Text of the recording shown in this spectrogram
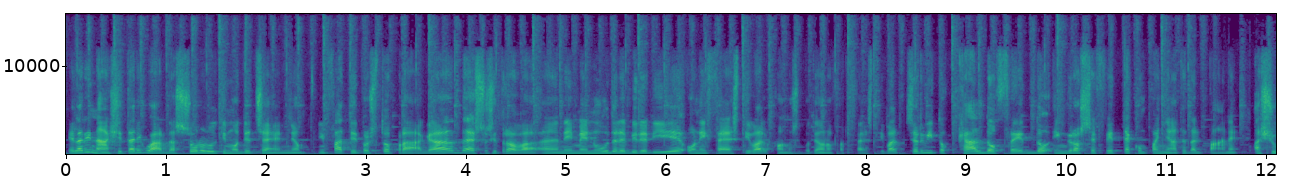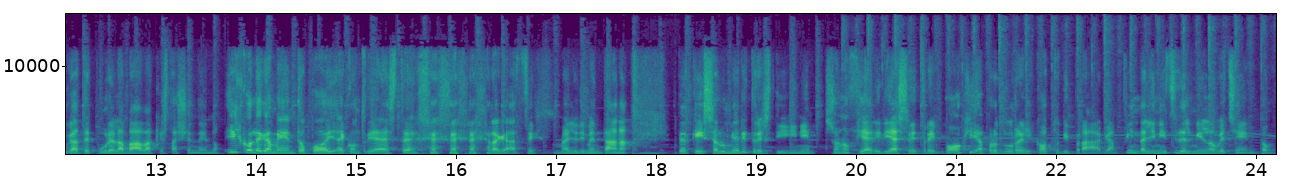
e la rinascita riguarda solo l'ultimo decennio. Infatti il prosciutto Praga adesso si trova eh, nei menù delle birrerie o nei festival, quando si potevano fare festival, servito caldo o freddo in grosse fette accompagnate dal pane. Asciugate pure la bava che sta scendendo. Il collegamento poi è con Trieste, ragazzi, meglio di Mentana, perché i salumieri triestini sono fieri di essere tra i pochi a produrre il cotto di Praga, fin dagli inizi del 1900,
